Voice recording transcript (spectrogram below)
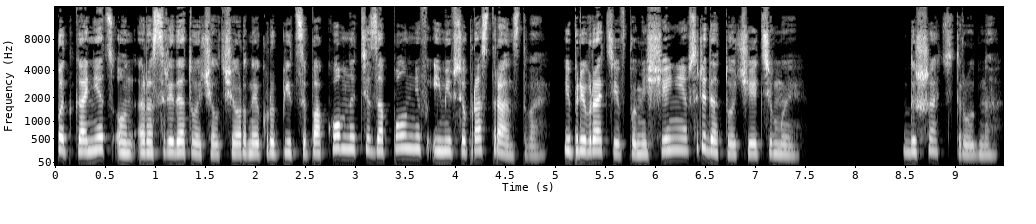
Под конец он рассредоточил черные крупицы по комнате, заполнив ими все пространство и превратив помещение в средоточие тьмы. Дышать трудно.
